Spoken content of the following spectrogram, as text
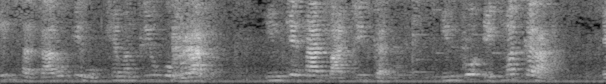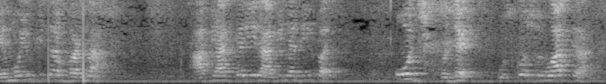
इन सरकारों के मुख्यमंत्रियों को बुलाकर इनके साथ बातचीत करना इनको एकमत कराना एमओयू की तरफ़ बढ़ना, आप याद करिए रावी नदी पर ओज प्रोजेक्ट उसको शुरुआत कराना।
